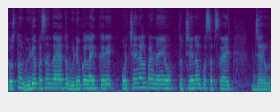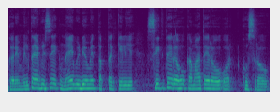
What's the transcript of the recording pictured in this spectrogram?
दोस्तों, वीडियो पसंद आया तो वीडियो को लाइक करें और चैनल पर नए हो तो चैनल को सब्सक्राइब ज़रूर करें। मिलते हैं फिर से एक नए वीडियो में। तब तक के लिए सीखते रहो, कमाते रहो और खुश रहो।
